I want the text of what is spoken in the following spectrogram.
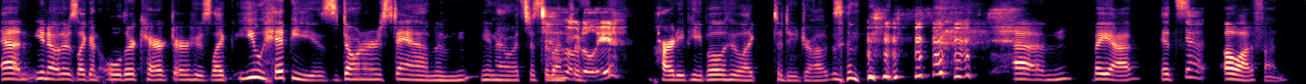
and you know, there's like an older character who's like, you hippies don't understand, and you know, it's just a bunch of totally. Party people who like to do drugs. um, but yeah, it's Yeah. a lot of fun.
